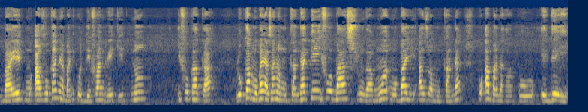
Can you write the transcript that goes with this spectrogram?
baye avocat ne abandi kodefendre eke non il faut kaka loka mobali aza na mokanda te il faut basunga mwa mobali azwa mokanda mpo abandaka ko aide ye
